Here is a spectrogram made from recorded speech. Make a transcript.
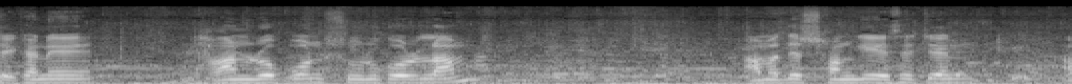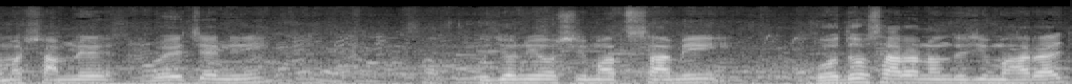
সেখানে ধান রোপণ শুরু করলাম। আমাদের সঙ্গে এসেছেন, আমার সামনে রয়েছেন ইনি। পূজনীয় শ্রীমৎ স্বামী বোধসারানন্দজি মহারাজ।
